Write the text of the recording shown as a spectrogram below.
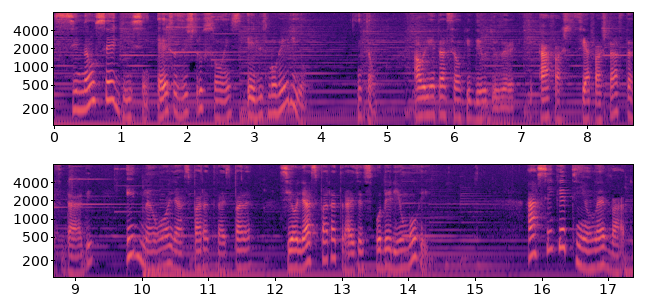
Se não seguissem essas instruções, eles morreriam. Então, a orientação que Deus deu era que se afastasse da cidade e não olhasse para trás. Para, se olhasse para trás, eles poderiam morrer. Assim que tinham levado,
